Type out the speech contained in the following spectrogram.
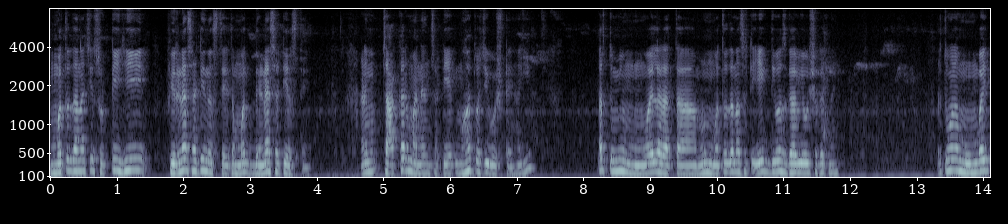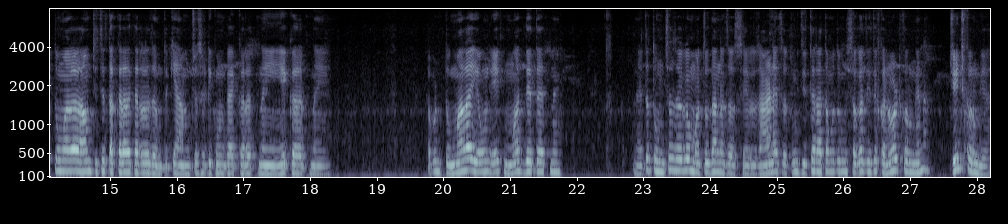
मतदानाची सुट्टी ही फिरण्यासाठी नसते तर मत देण्यासाठी असते. आणि चाकरमान्यांसाठी एक महत्त्वाची गोष्ट आहे ही अरे तुम्ही मुंबईला राहता म्हणून मतदानासाठी एक दिवस गावी येऊ शकत नाही. तर तुम्हाला मुंबईत तुम्हाला राहून तिथे तक्रार करायला जमतं की आमच्यासाठी कोण काय करत नाही हे करत नाही. पण तुम्हाला येऊन एक मत देता येत नाही. नाही तर तुमचं सगळं मतदानाचं असेल राहण्याचं. तुम्ही तिथे राहता मग तुम्ही सगळं तिथे कन्वर्ट करून घ्या ना. चेंज करून घ्या.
